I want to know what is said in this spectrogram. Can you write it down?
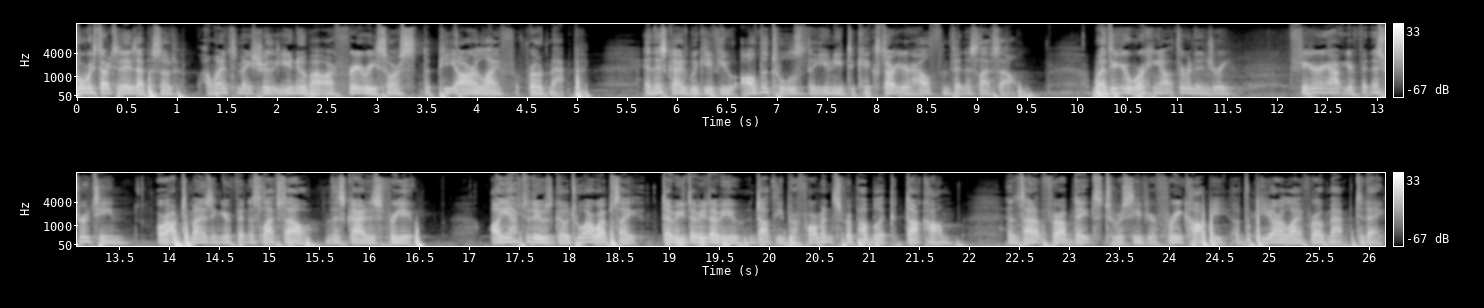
Before we start today's episode, I wanted to make sure that you knew about our free resource, the PR Life Roadmap. In this guide, we give you all the tools that you need to kickstart your health and fitness lifestyle. Whether you're working out through an injury, figuring out your fitness routine, or optimizing your fitness lifestyle, this guide is for you. All you have to do is go to our website, www.theperformancerepublic.com, and sign up for updates to receive your free copy of the PR Life Roadmap today.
